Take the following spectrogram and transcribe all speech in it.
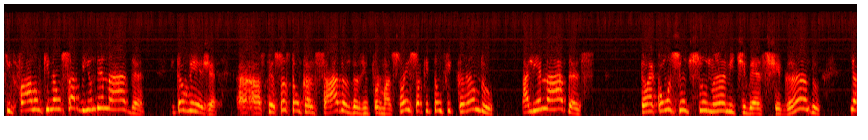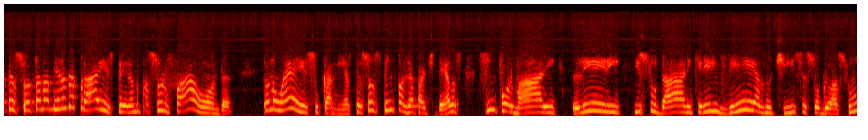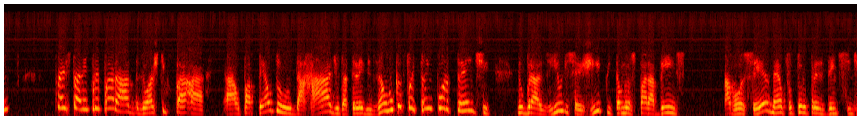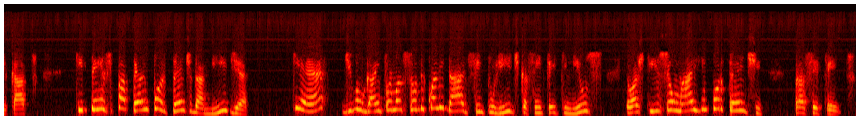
que falam que não sabiam de nada. Então veja, as pessoas estão cansadas das informações, só que estão ficando alienadas. Então é como se um tsunami estivesse chegando e a pessoa está na beira da praia esperando para surfar a onda. Então não é esse o caminho. As pessoas têm que fazer a parte delas, se informarem, lerem, estudarem, quererem ver as notícias sobre o assunto para estarem preparadas. Eu acho que a, a, o papel do, da rádio, da televisão, nunca foi tão importante no Brasil, em Sergipe. Então, meus parabéns a vocês, né, o futuro presidente do sindicato, que tem esse papel importante da mídia, que é divulgar informação de qualidade, sem política, sem fake news. Eu acho que isso é o mais importante para ser feito.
